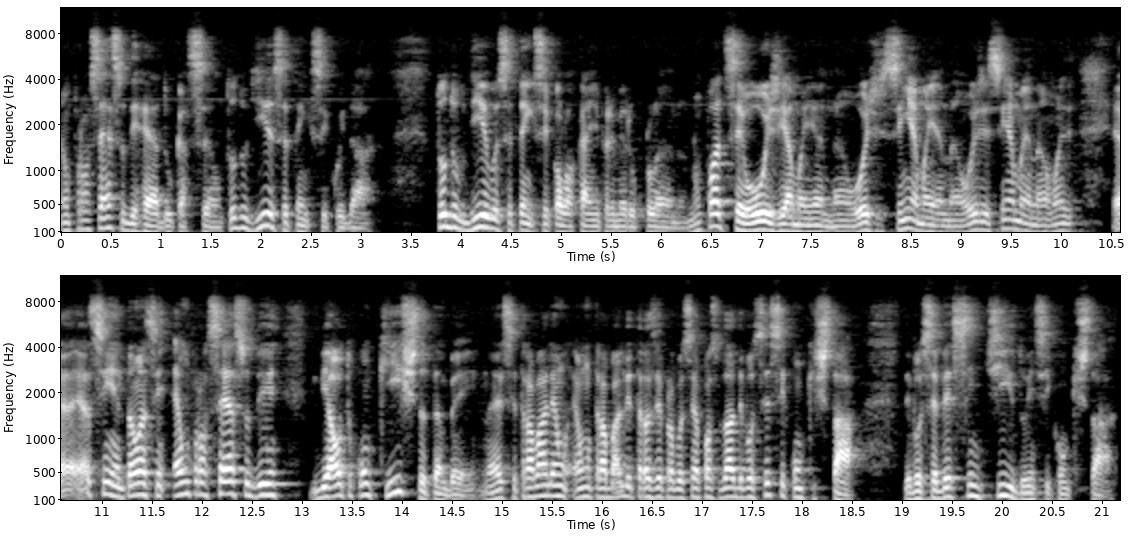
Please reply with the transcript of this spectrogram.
É um processo de reeducação. Todo dia você tem que se cuidar. Todo dia você tem que se colocar em primeiro plano. Não pode ser hoje e amanhã não. Hoje sim, amanhã não. Hoje sim, amanhã não. Mas é, é assim. Então, assim, é um processo de, de autoconquista também. Né? Esse trabalho é um, é um trabalho de trazer para você a possibilidade de você se conquistar, de você ver sentido em se conquistar.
